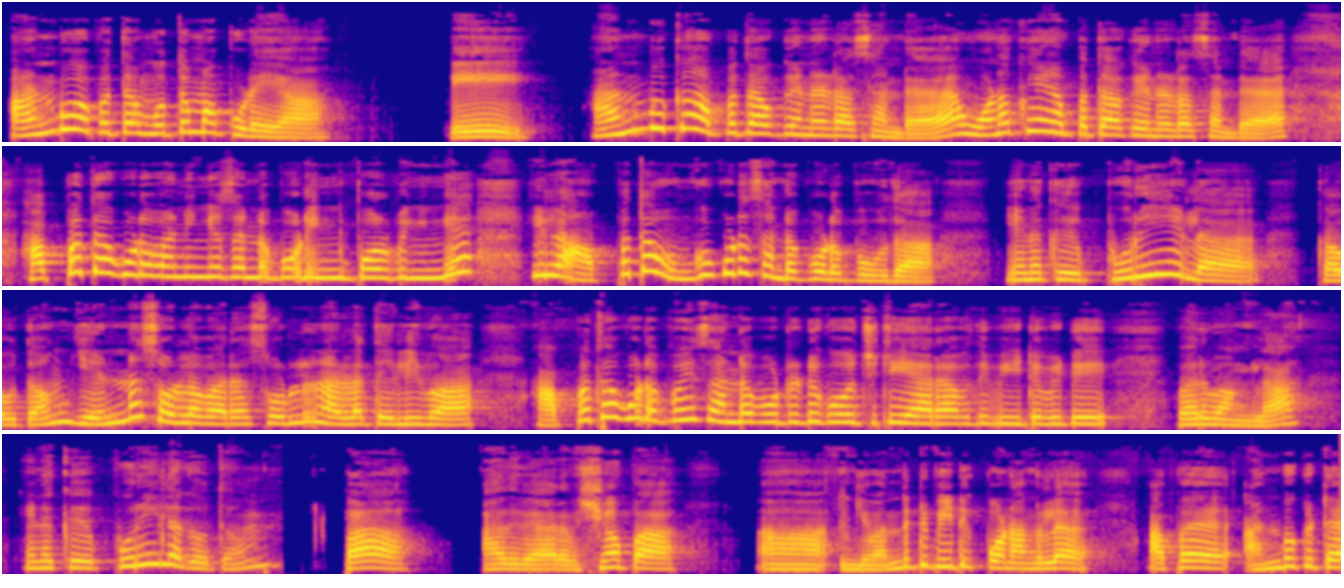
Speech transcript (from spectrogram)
அன்பு அப்பத்தா முத்தம்மா கூடயா? டேய் அன்புக்கும் அப்பத்தாவுக்கும் என்னடா சண்டை? உனக்கும் என் அப்பத்தாவுக்கும் என்னடா சண்டை? அப்பத்தா கூட நீங்கள் சண்டை போடுங்க போடுவீங்க? இல்லை அப்பத்தா உங்க கூட சண்டை போட போகுதா? எனக்கு புரியல. கௌதம் என்ன சொல்ல வர? சொல்லு நல்லா தெளிவா. அப்பத்தா கூட போய் சண்டை போட்டுட்டு கோச்சிட்டு யாராவது வீட்டை விட்டு வருவாங்களா? எனக்கு புரியல கௌதம். பா அது வேற விஷயம்ப்பா. இங்கே வந்துட்டு வீட்டுக்கு போனாங்கள்ல அப்போ அன்புக்கிட்ட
